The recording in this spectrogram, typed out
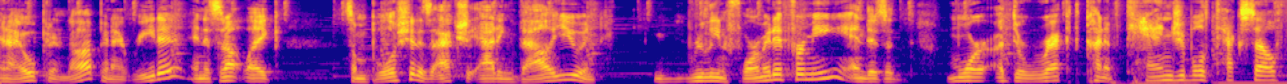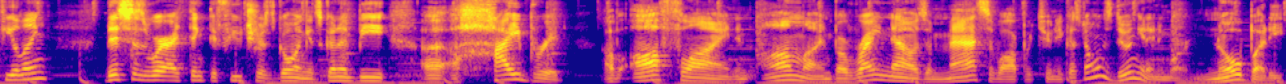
and I open it up and I read it and it's not like some bullshit is actually adding value and really informative for me and there's a more a direct kind of tangible textile feeling this is where i think the future is going it's going to be a, a hybrid of offline and online, but right now is a massive opportunity because no one's doing it anymore. Nobody.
